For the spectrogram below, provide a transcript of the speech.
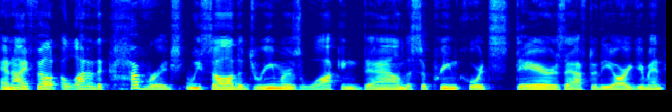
And I felt a lot of the coverage, we saw the Dreamers walking down the Supreme Court stairs after the argument,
